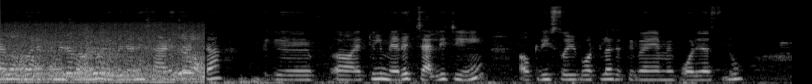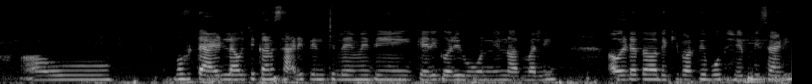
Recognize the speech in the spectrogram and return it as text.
आम घरे पहुँचलु जानी साढ़े चारटा एक्चुअली म्यारेज चली क्रिश शो पड़ा से आम पलि आसलु आउ बहुत टायर्ड लगुच कारण शाढ़ी पिंधे एमती कैरी कर नर्माली आउ यहाँ तो देखिपे बहुत हेवी शाढ़ी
